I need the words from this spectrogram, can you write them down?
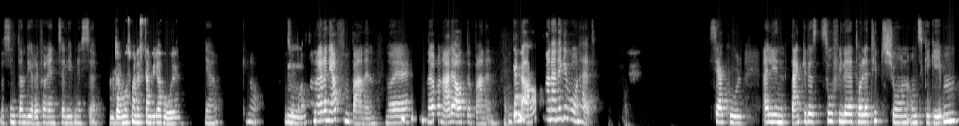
das sind dann die Referenzerlebnisse. Und dann muss man das dann wiederholen. Ja, genau. Und so mhm. brauchst du neue Nervenbahnen, neue neuronale Autobahnen. Und dann genau. man eine Gewohnheit. Sehr cool. Eileen, danke, du hast so viele tolle Tipps schon uns gegeben.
